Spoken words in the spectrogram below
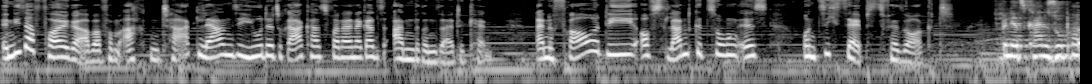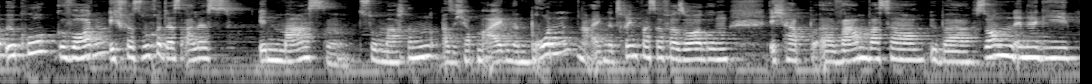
In dieser Folge aber vom achten Tag lernen sie Judith Rakas von einer ganz anderen Seite kennen. Eine Frau, die aufs Land gezogen ist und sich selbst versorgt. Ich bin jetzt kein Super-Öko geworden. Ich versuche das alles in Maßen zu machen. Also ich habe einen eigenen Brunnen, eine eigene Trinkwasserversorgung. Ich habe äh, Warmwasser über Sonnenenergie.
